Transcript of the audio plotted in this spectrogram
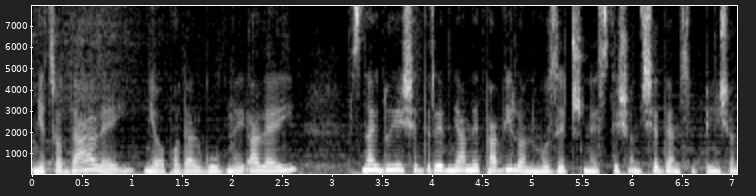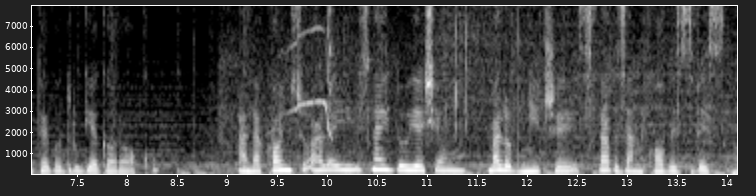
Nieco dalej, nieopodal głównej alei, znajduje się drewniany pawilon muzyczny z 1752 roku, a na końcu alei znajduje się malowniczy staw zamkowy z wyspą.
